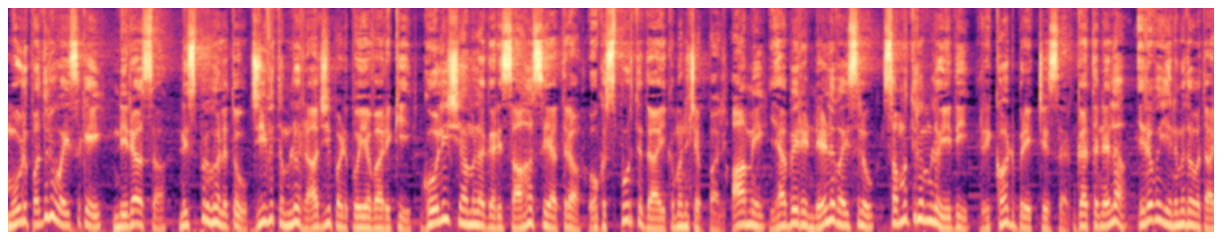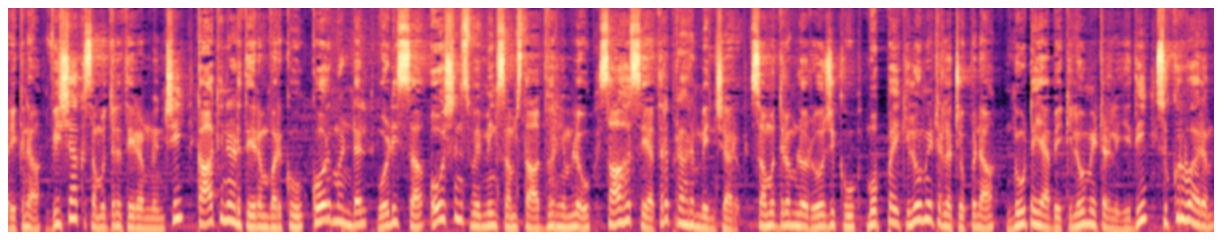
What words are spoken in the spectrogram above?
మూడు పదుల వయసుకే నిరాశ నిస్పృహలతో జీవితంలో రాజీ పడిపోయే వారికి గోలీశ్యామల గారి సాహసయాత్ర ఒక స్ఫూర్తిదాయకమని చెప్పాలి. ఆమె యాభై రెండేళ్ళ వయసులో సముద్రంలో ఇది రికార్డ్ బ్రేక్ చేశారు. గత నెల ఇరవై ఎనిమిదవ తారీఖున విశాఖ సముద్ర తీరం నుంచి కాకినాడ తీరం వరకు కోర్మండల్ ఒడిశా ఓషన్ స్విమ్మింగ్ సంస్థ ఆధ్వర్యంలో సాహసయాత్ర ప్రారంభించారు. సముద్రంలో రోజుకు ముప్పై కిలోమీటర్ల చొప్పున నూట యాభై కిలోమీటర్లు ఇది శుక్రవారం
